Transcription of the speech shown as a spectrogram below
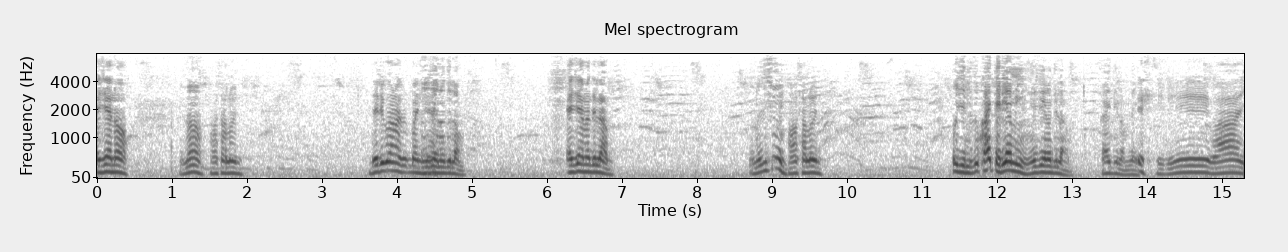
এই যে এনো না। হ্যাঁ চালুন দেরি করো না এই যে এনে দিলাম। এই যে এনে দিলাম। এনে দিছুন হ্যাঁ চালুন ওই যে তুই খাইতারি আমি। এই যে দিলাম। খাই দিলাম যাই। রে ভাই।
